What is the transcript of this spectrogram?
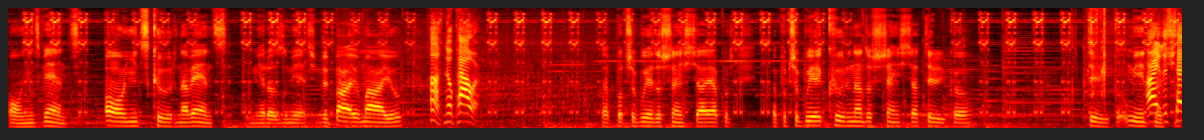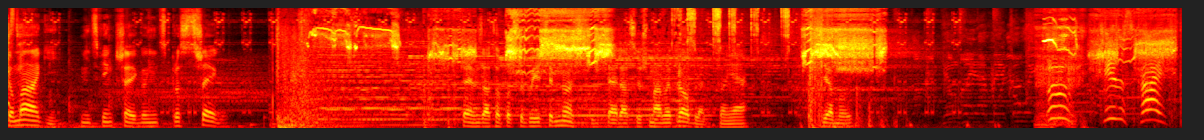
O nic więcej. O nic kurna więcej. Nie rozumiecie. Wypaju maju. Huh, no power. Ja potrzebuję do szczęścia, ja, po, ja potrzebuję kurna do szczęścia tylko. Tylko umiejętności do magii. Nic większego, nic prostszego. Ten za to potrzebuje ciemności. Teraz już mamy problem, co nie? Ziomuś. Jesus Christ!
